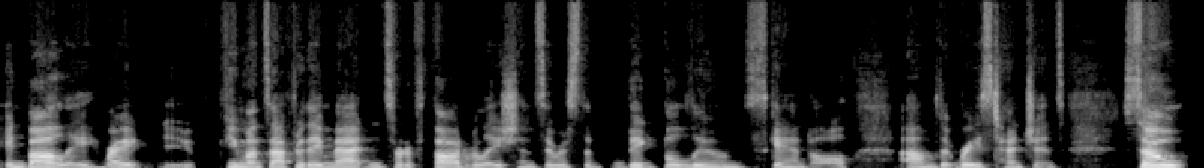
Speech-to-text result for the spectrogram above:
in Bali, right? A few months after they met and sort of thawed relations, there was the big balloon scandal um, that raised tensions. So,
